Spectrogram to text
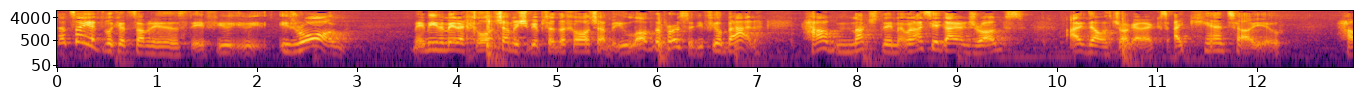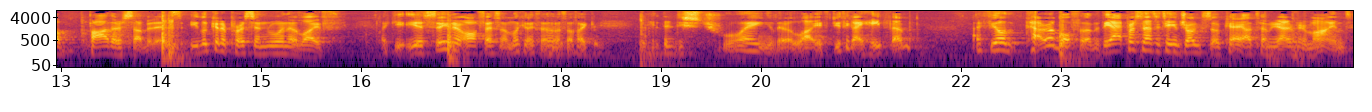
That's how you have to look at somebody as a thief. You, you, he's wrong. Maybe even made a chilul Hashem. You should be upset at the chilul Hashem. But you love the person. You feel bad how much they. When I see a guy on drugs, I've dealt with drug addicts. I can't tell you how bothersome it is. You look at a person ruin their life. Like you're sitting in an office, I'm looking at myself like they're destroying their life. Do you think I hate them? I feel terrible for them. If the person has to take drugs, okay. I'll tell them you're out of your mind.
